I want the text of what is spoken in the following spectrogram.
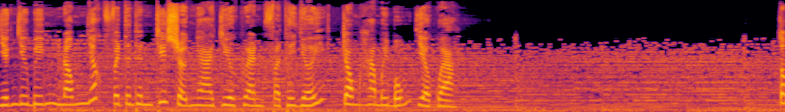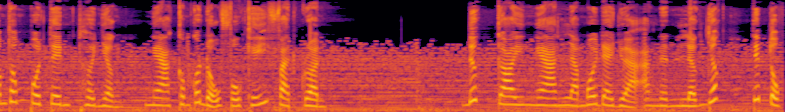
những diễn biến nóng nhất về tình hình chiến sự Nga-Ukraine và thế giới trong 24 giờ qua. Tổng thống Putin thừa nhận Nga không có đủ vũ khí và drone. Đức coi Nga là mối đe dọa an ninh lớn nhất, tiếp tục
